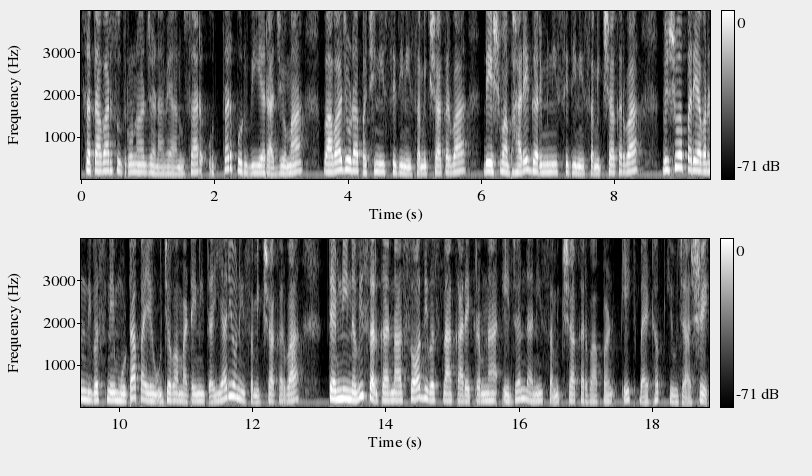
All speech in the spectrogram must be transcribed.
સત્તાવાર સૂત્રોના જણાવ્યા અનુસાર ઉત્તર પૂર્વીય રાજ્યોમાં વાવાઝોડા પછીની સ્થિતિની સમીક્ષા કરવા, દેશમાં ભારે ગરમીની સ્થિતિની સમીક્ષા કરવા, વિશ્વ પર્યાવરણ દિવસને મોટા પાયે ઉજવવા માટેની તૈયારીઓની સમીક્ષા કરવા, તેમની નવી સરકારના સો દિવસના કાર્યક્રમના એજન્ડાની સમીક્ષા કરવા પણ એક બેઠક યોજાશે.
